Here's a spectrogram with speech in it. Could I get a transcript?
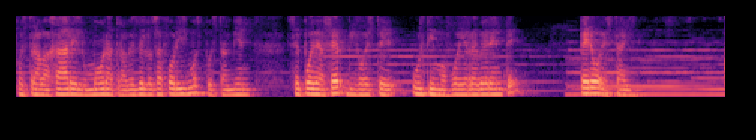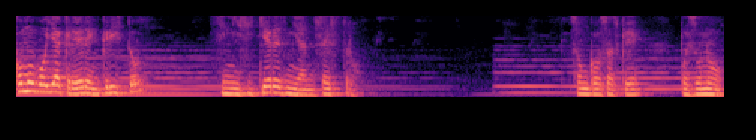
pues trabajar el humor a través de los aforismos, pues también se puede hacer. Digo, este último fue irreverente, pero está ahí. ¿Cómo voy a creer en Cristo si ni siquiera es mi ancestro? Son cosas que pues uno,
